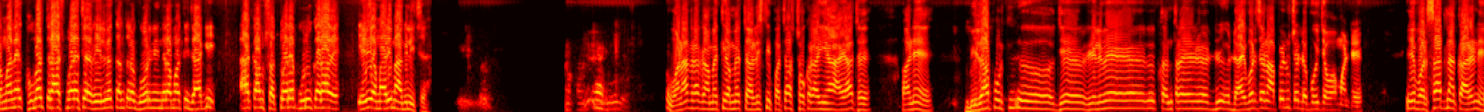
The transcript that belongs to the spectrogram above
અમને ખૂબ જ ત્રાસ પડે છે. રેલવે તંત્ર ઘોર નિંદ્રામાંથી જાગી આ કામ સત્વરે પૂરું કરાવે એવી અમારી માગણી છે. વણાદરા ગામેથી અમે ચાલીસથી પચાસ છોકરા અહીંયા આવ્યા છે અને બિલાપુર જે રેલવે તંત્રએ ડાયવર્ઝન આપેલું છે ડભોઈ જવા માટે, એ વરસાદના કારણે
